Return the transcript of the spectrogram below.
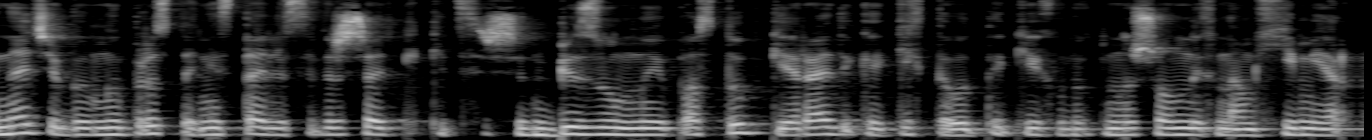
Иначе бы мы просто не стали совершать какие-то совершенно безумные поступки ради каких-то вот таких вот внушенных нам химер.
